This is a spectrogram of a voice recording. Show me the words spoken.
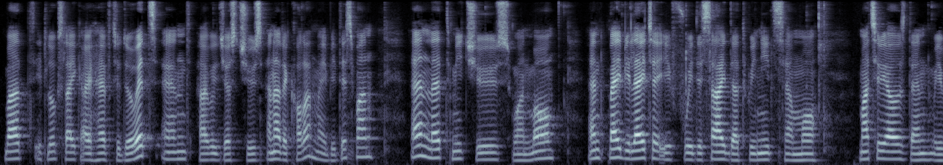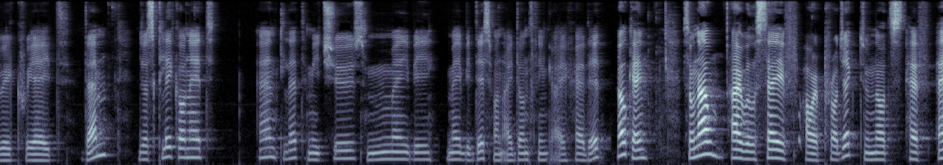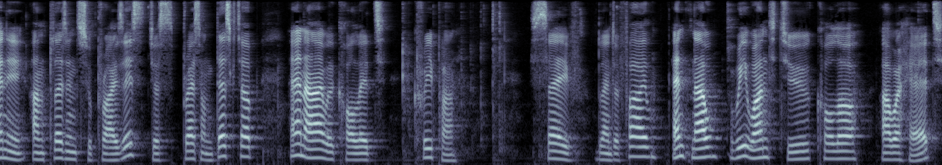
but it looks like I have to do it and I will just choose another color, maybe this one. And let me choose one more. And maybe later if we decide that we need some more materials, then we will create them. Just click on it and let me choose maybe maybe this one. I don't think I had it. Okay, so now I will save our project to not have any unpleasant surprises. Just press on desktop and I will call it Creeper. Save Blender file. And now we want to color our head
